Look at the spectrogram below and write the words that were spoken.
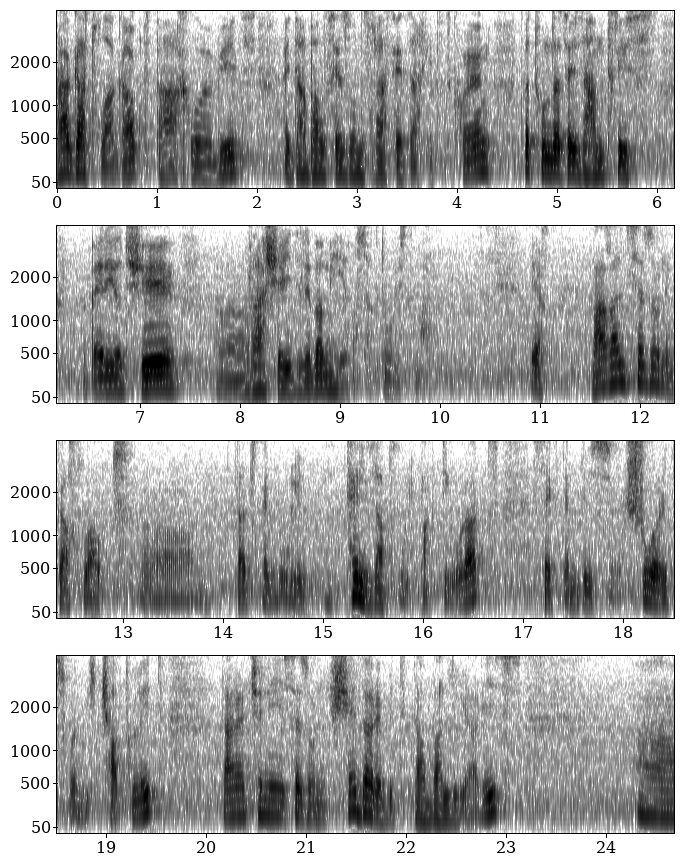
რა გათვლა გაქვთ დაახლოებით? აი დაბალ სეზონს რას ეძახით თქვენ და თუნდაც აი ზამთრის პერიოდში რა შეიძლება მიიღოს აქ ტურისტმა? ეხ, მაღალი სეზონი გახლავთ დაწყებული მთელი ზაფხული ფაქტიურად სექტემბრის შუა რიცხვების ჩათვლით დანარჩენი სეზონი შედარებით დაბალი არის. აა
